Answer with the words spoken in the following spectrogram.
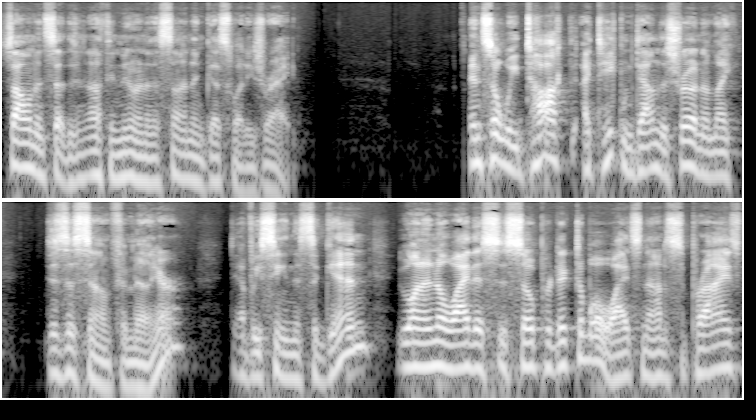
Solomon said there's nothing new under the sun, and guess what? He's right. And so we talk, I take him down this road, and I'm like, does this sound familiar? Have we seen this again? You want to know why this is so predictable? Why it's not a surprise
